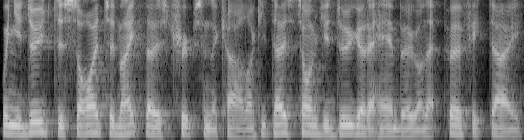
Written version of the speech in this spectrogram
When you do decide to make those trips in the car, like those times you do go to Hamburg on that perfect day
